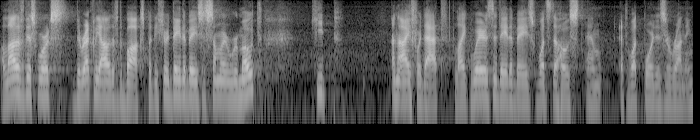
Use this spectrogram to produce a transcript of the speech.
a lot of this works directly out of the box, but if your database is somewhere remote, keep an eye for that. Like, where is the database, what's the host, and at what port is it running?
